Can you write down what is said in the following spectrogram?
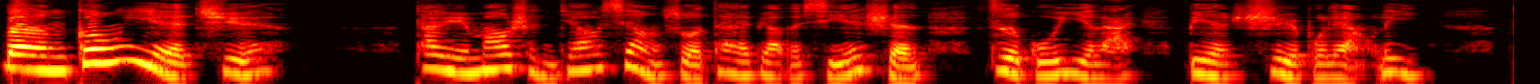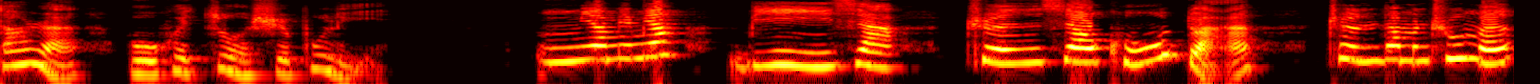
本宫也去。他与猫神雕像所代表的邪神，自古以来便势不两立，当然不会坐视不理。喵喵喵！陛下，春宵苦短，趁他们出门，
